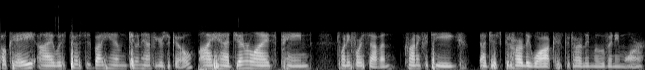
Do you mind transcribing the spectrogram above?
Okay, I was tested by him two and a half years ago. I had generalized pain 24 7, chronic fatigue. I just could hardly walk, could hardly move anymore,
